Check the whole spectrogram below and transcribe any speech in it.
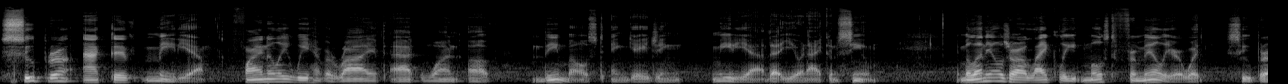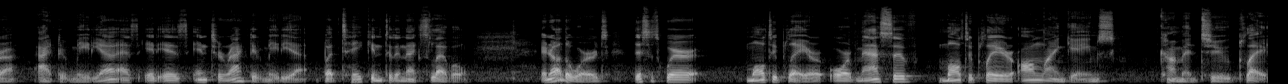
Superactive media. Finally, we have arrived at one of the most engaging media that you and I consume. Millennials are likely most familiar with super active media as it is interactive media, but taken to the next level. In other words, this is where multiplayer or massive multiplayer online games come into play.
